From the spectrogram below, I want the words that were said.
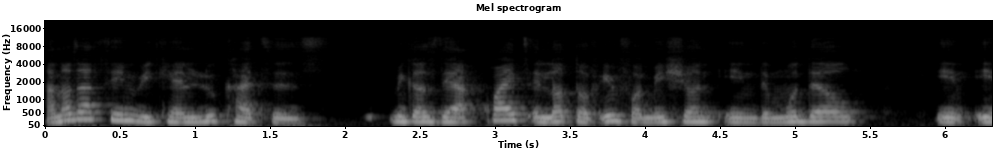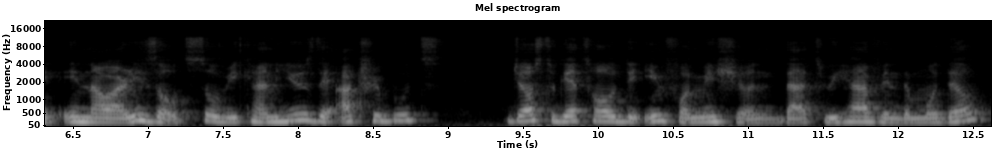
Another thing we can look at is because there are quite a lot of information in the model in, in, in our results. So we can use the attributes just to get all the information that we have in the model.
